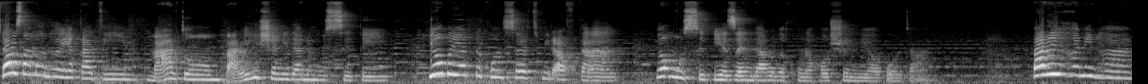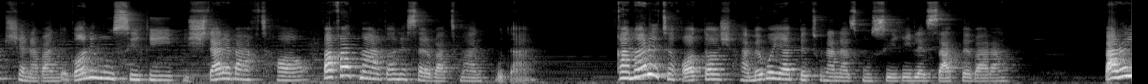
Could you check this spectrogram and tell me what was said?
در زمانهای قدیم مردم برای شنیدن موسیقی یا باید به کنسرت می رفتن یا موسیقی زنده رو به خونه هاشون می آوردن. برای همین هم شنوندگان موسیقی بیشتر وقتها فقط مردان ثروتمند بودند. قمر اعتقاد داشت همه باید بتونن از موسیقی لذت ببرن. برای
